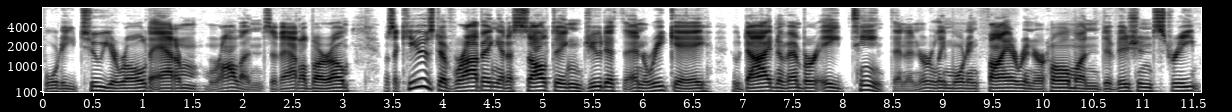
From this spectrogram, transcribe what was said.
42 year old Adam Rollins of Attleboro was accused of robbing and assaulting Judith Enrique, who died November 18th in an early morning fire in her home on Division Street.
